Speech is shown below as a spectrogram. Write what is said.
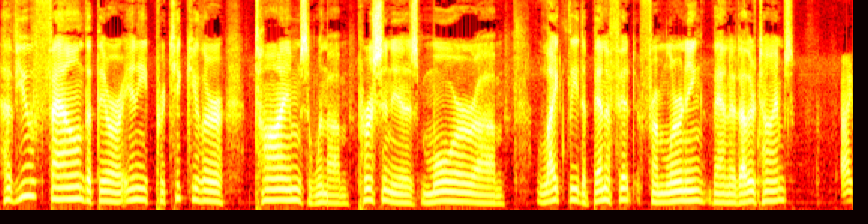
have you found that there are any particular times when a person is more um, likely to benefit from learning than at other times? I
